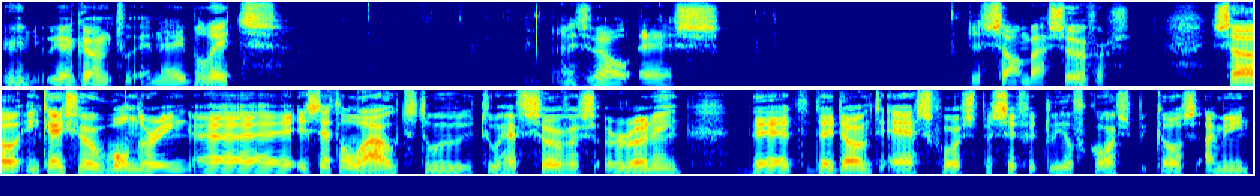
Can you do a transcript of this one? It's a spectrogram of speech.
And we are going to enable it, as well as the Samba servers. So in case you're wondering, uh, is that allowed to, to have servers running that they don't ask for specifically? Of course, because I mean,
